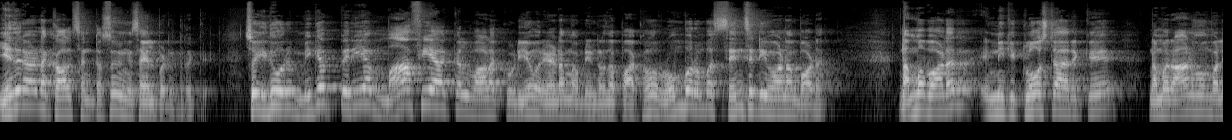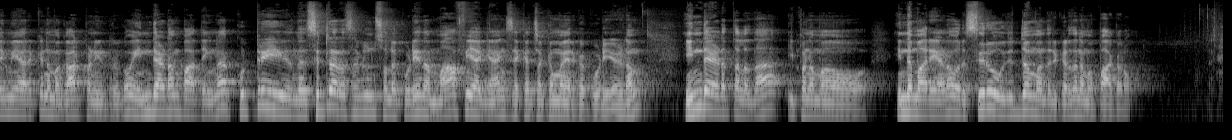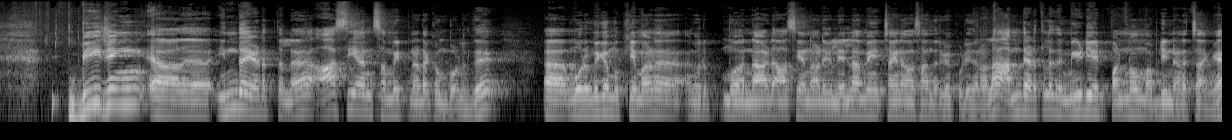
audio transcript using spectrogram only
எதிரான கால் சென்டர்ஸும் இங்கே செயல்பட்டு இருக்கு. ஸோ இது ஒரு மிகப்பெரிய மாஃபியாக்கள் வாழக்கூடிய ஒரு இடம் அப்படின்றத பார்க்கணும். ரொம்ப ரொம்ப சென்சிட்டிவான பார்டர் நம்ம பார்டர் இன்னைக்கு க்ளோஸ்டாக இருக்குது நம்ம ராணுவம் வலிமையாக இருக்குது நம்ம கார்ட் பண்ணிகிட்டு இருக்கோம். இந்த இடம் பார்த்தீங்கன்னா குற்றி இந்த சிற்றரசர்கள்னு சொல்லக்கூடிய இந்த மாஃபியா கேங்ஸ் எக்கச்சக்கமாக இருக்கக்கூடிய இடம். இந்த இடத்துல தான் இப்போ நம்ம இந்த மாதிரியான ஒரு சிறு யுத்தம் வந்திருக்கிறத நம்ம பார்க்குறோம் பீஜிங் இந்த இடத்துல ஆசியான் சம்மிட் நடக்கும் பொழுது ஒரு மிக முக்கியமான ஒரு நாடு ஆசியான் நாடுகள் எல்லாமே சைனாவை சார்ந்திருக்கக்கூடியதுனால அந்த இடத்துல இதை மீடியேட் பண்ணோம் அப்படின்னு நினச்சாங்க.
